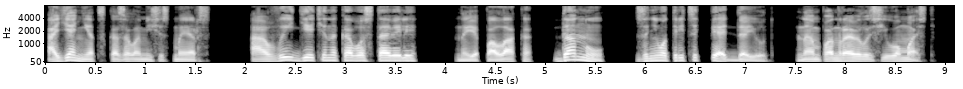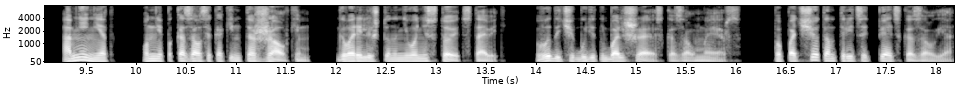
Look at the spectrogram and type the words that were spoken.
«А я нет», — сказала миссис Мейерс. «А вы, дети, на кого ставили?» «На Япалака». «Да ну! За него 35 дают. Нам понравилась его масть. А мне нет. Он мне показался каким-то жалким. Говорили, что на него не стоит ставить. Выдача будет небольшая», — сказал Мейерс. «По подсчетам 35», — сказал я.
